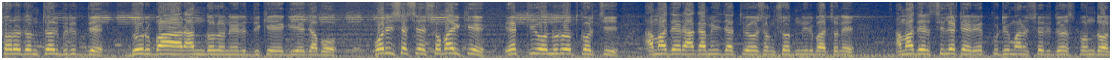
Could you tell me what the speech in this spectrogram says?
ষড়যন্ত্রের বিরুদ্ধে দুর্বার আন্দোলনের দিকে এগিয়ে যাব। পরিশেষে সবাইকে একটি অনুরোধ করছি, আমাদের আগামী জাতীয় সংসদ নির্বাচনে আমাদের সিলেটের এক কোটি মানুষের হৃদয় স্পন্দন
